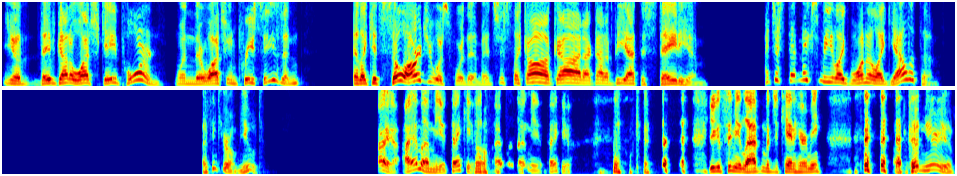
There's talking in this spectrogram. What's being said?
you know they've got to watch gay porn when they're watching preseason. And like it's so arduous for them. It's just like, oh God, I gotta be at the stadium. I just that makes me like want to like yell at them. I think you're on mute. All right, I am on mute. Thank you. Oh. I was on mute. Thank you. okay. You can see me laughing, but you can't hear me. I couldn't hear you.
